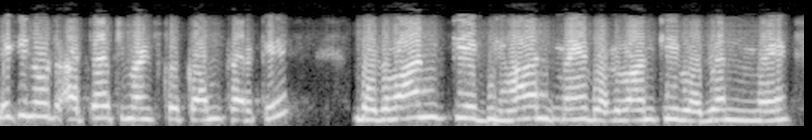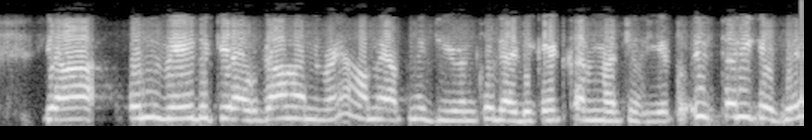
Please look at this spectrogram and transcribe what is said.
लेकिन उन अटैचमेंट्स को कम करके भगवान के ध्यान में, भगवान की वज़न में या उन वेद के अवगाहन में हमें अपने जीवन को डेडिकेट करना चाहिए। तो इस तरीके से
